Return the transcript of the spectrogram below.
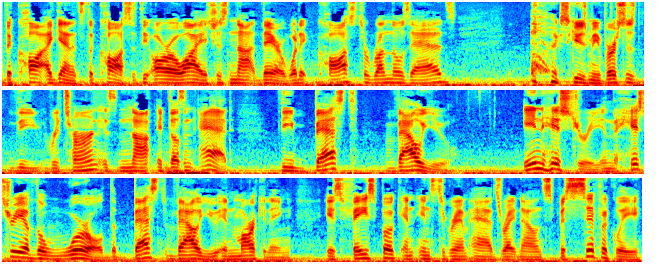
The cost again, it's the cost, it's the ROI. It's just not there. What it costs to run those ads, excuse me, versus the return is not. It doesn't add. The best value in history, in the history of the world, the best value in marketing is Facebook and Instagram ads right now, and specifically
